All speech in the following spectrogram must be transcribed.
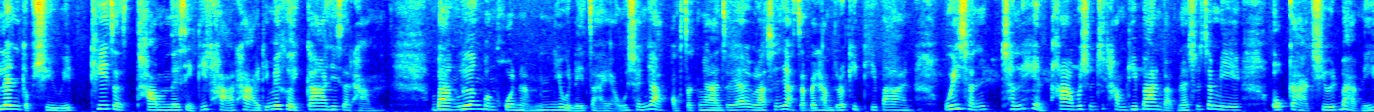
เล่นกับชีวิตที่จะทำในสิ่งที่ท้าทายที่ไม่เคยกล้าที่จะทำบางเรื่องบางคนอะมันอยู่ในใจอะอุ๊ยฉันอยากออกจากงานจะได้เวลาฉันอยากจะไปทำธุรกิจที่บ้านวิฉันฉันเห็นภาพว่าฉันจะทำที่บ้านแบบนี้ฉันจะมีโอกาสชีวิตแบบนี้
